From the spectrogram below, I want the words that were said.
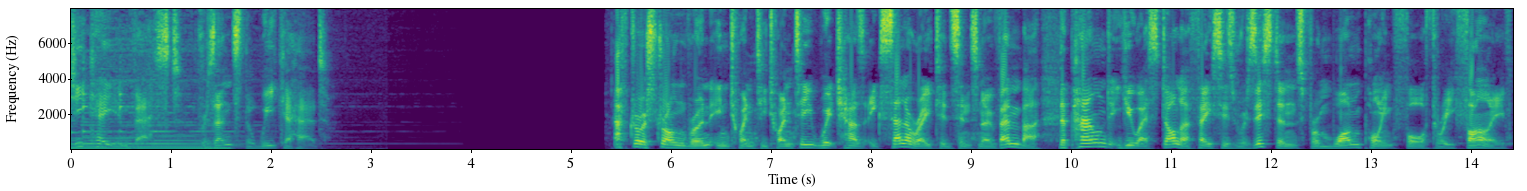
GK Invest presents the week ahead. After a strong run in 2020, which has accelerated since November, the pound US dollar faces resistance from 1.435,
